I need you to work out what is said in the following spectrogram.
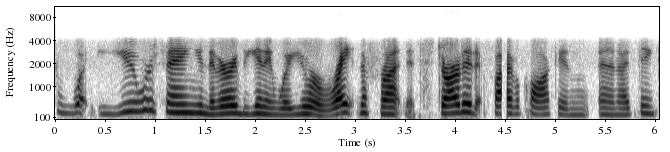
to what you were saying in the very beginning, where you were right in the front, and it started at five o'clock, and and I think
